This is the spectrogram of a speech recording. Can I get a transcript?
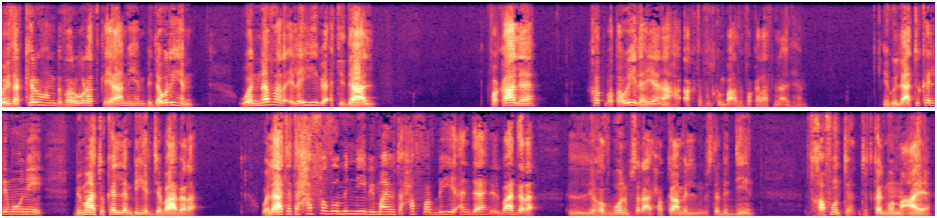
ويذكرهم بضرورة قيامهم بدورهم والنظر إليه باعتدال. فقال خطبة طويلة هي أنا أقتف لكم بعض الفقرات من عندها. يقول لا تكلموني بما تكلم به الجبابرة ولا تتحفظوا مني بما يتحفظ به عند أهل البادرة اللي يغضبون بسرعة الحكام المستبدين. تخافون تتكلمون معايا.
